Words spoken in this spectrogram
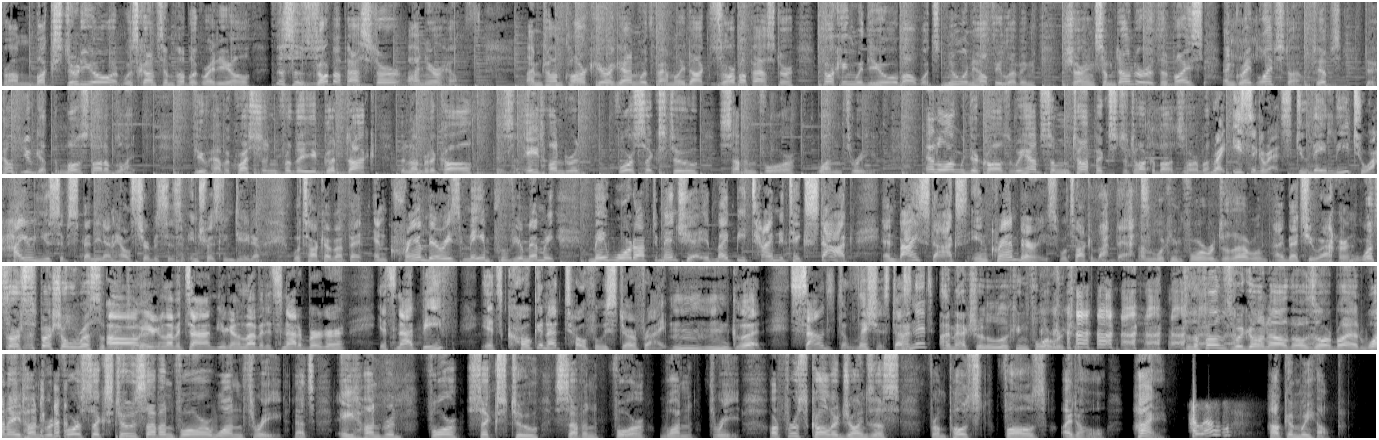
From Buck Studio at Wisconsin Public Radio, this is Zorba Paster on your health. I'm Tom Clark here again with Family Doc Zorba Paster, talking with you about what's new in healthy living, sharing some down to earth advice and great lifestyle tips to help you get the most out of life. If you have a question for the good doc, the number to call is 800 462 7413. And along with your calls, we have some topics to talk about, Zorba. Right. E cigarettes. Do they lead to a higher use of spending on health services? Some interesting data. We'll talk about that. And cranberries may improve your memory, may ward off dementia. It might be time to take stock and buy stocks in cranberries. We'll talk about that. I'm looking forward to that one. I bet you are. What's our special recipe Oh, today? you're going to love it, Tom. You're going to love it. It's not a burger, it's not beef. It's coconut tofu stir fry. Mmm, good. Sounds delicious, doesn't it? I'm actually looking forward to it. to the phones we go now, though, Zorba, at 1 800 462 7413. That's 800 462 7413. Our first caller joins us from Post Falls, Idaho. Hi, Hello. how can we help?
